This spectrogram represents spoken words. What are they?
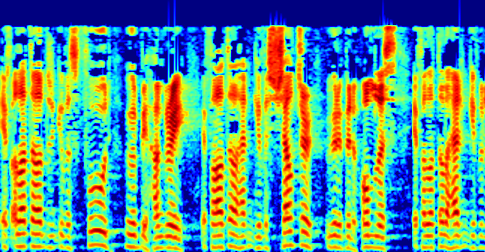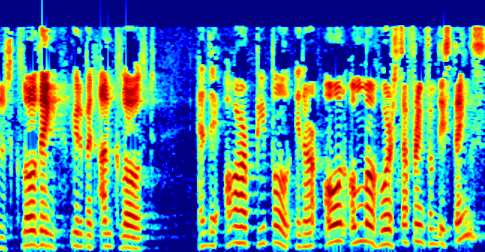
If Allah Ta'ala didn't give us food, we would be hungry. If Allah Ta'ala hadn't given us shelter, we would have been homeless. If Allah Ta'ala hadn't given us clothing, we would have been unclothed. And there are people in our own ummah who are suffering from these things,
